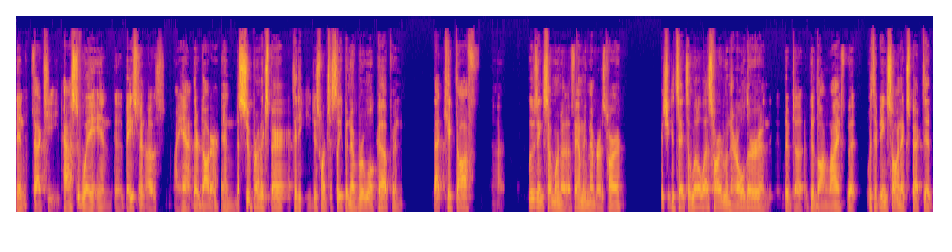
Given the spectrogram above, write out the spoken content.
In fact, he passed away in the basement of my aunt, their daughter, and super unexpected. He just went to sleep and never woke up. And that kicked off uh, losing someone, a family member is hard. I guess you could say it's a little less hard when they're older and lived a good long life. But with it being so unexpected,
